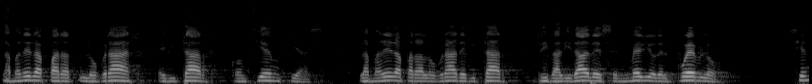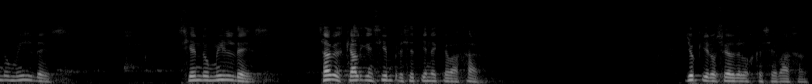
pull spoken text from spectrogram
La manera para lograr evitar conciencias, la manera para lograr evitar rivalidades en medio del pueblo, siendo humildes, siendo humildes. Sabes que alguien siempre se tiene que bajar. Yo quiero ser de los que se bajan.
